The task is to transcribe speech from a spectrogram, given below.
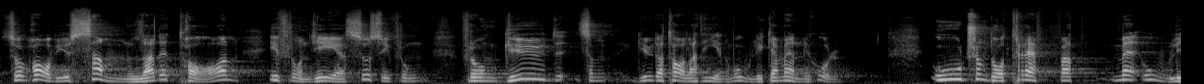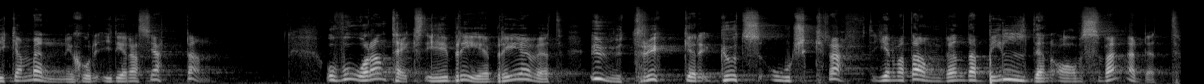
så har vi ju samlade tal ifrån Jesus, ifrån från Gud, som Gud har talat genom olika människor. Ord som då träffat med olika människor i deras hjärtan. Och våran text i Hebreerbrevet uttrycker Guds ords kraft genom att använda bilden av svärdet.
